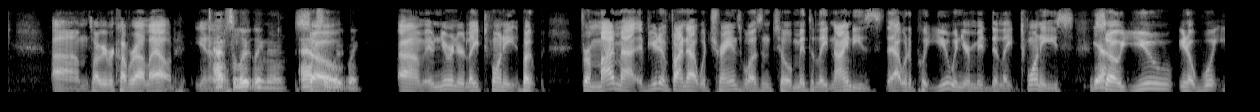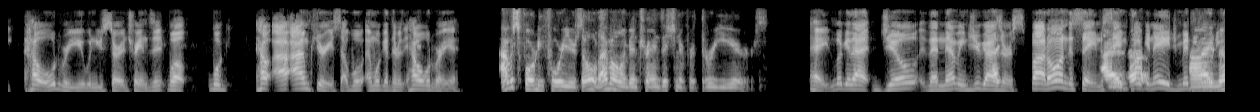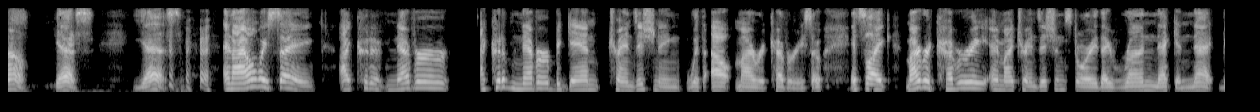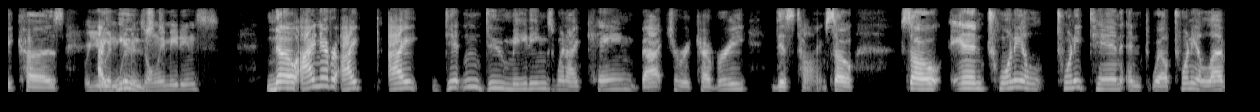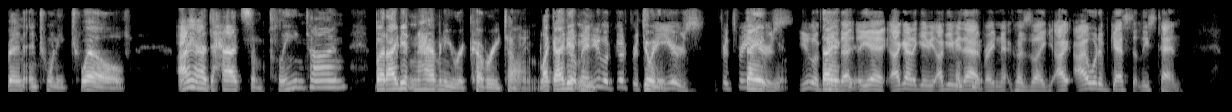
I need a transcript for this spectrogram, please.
Um, that's why we recover out loud. You know, absolutely, man. Absolutely. So, um, and you're in your late 20s, but from my math, if you didn't find out what trans was until mid to late 90s, that would have put you in your mid to late 20s. Yeah. So you, you know, what? How old were you when you started transit? Well, well, how? I, am curious. I will, and we'll get there. How old were you? I was 44 years old. I've only been transitioning for three years. Hey, look at that, Jill. Then that means you guys I, are spot on the same, the same fucking age, mid. I know. Yes, yes. and I always say I could have never, I could have never began transitioning without my recovery. So it's mm. like my recovery and my transition story they run neck and neck because. Were you I in used, women's only meetings? No, I never. I I didn't do meetings when I came back to recovery this time. So so in 20, 2010 and well 2011 and 2012 I had had some clean time, but I didn't have any recovery time. Like I didn't. man, you look good for three years. For three Thank years, you, you look Thank good. That, yeah, I gotta give you. I'll give you Thank that you. right now because like I I would have guessed at least ten.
